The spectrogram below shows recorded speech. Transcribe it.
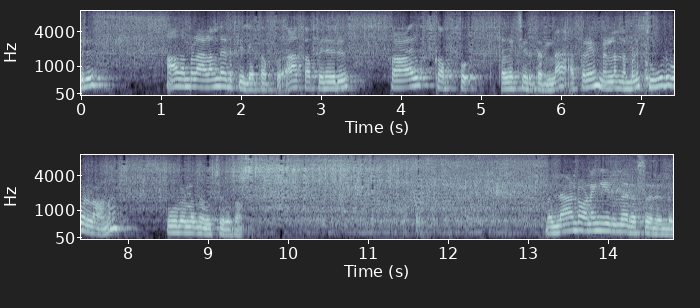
ഒരു ആ നമ്മൾ അളന്നെടുത്തില്ലേ കപ്പ് ആ കപ്പിനൊരു കാൽ കപ്പ് തികച്ചെടുത്തിട്ടില്ല. അത്രയും വെള്ളം നമ്മൾ ചൂടുവെള്ളമാണ് ചൂടുവെള്ളം എന്ന് ഒഴിച്ചു കൊടുക്കാം വല്ലാണ്ട് ഉണങ്ങിയിരുന്ന രസമല്ലല്ലോ.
